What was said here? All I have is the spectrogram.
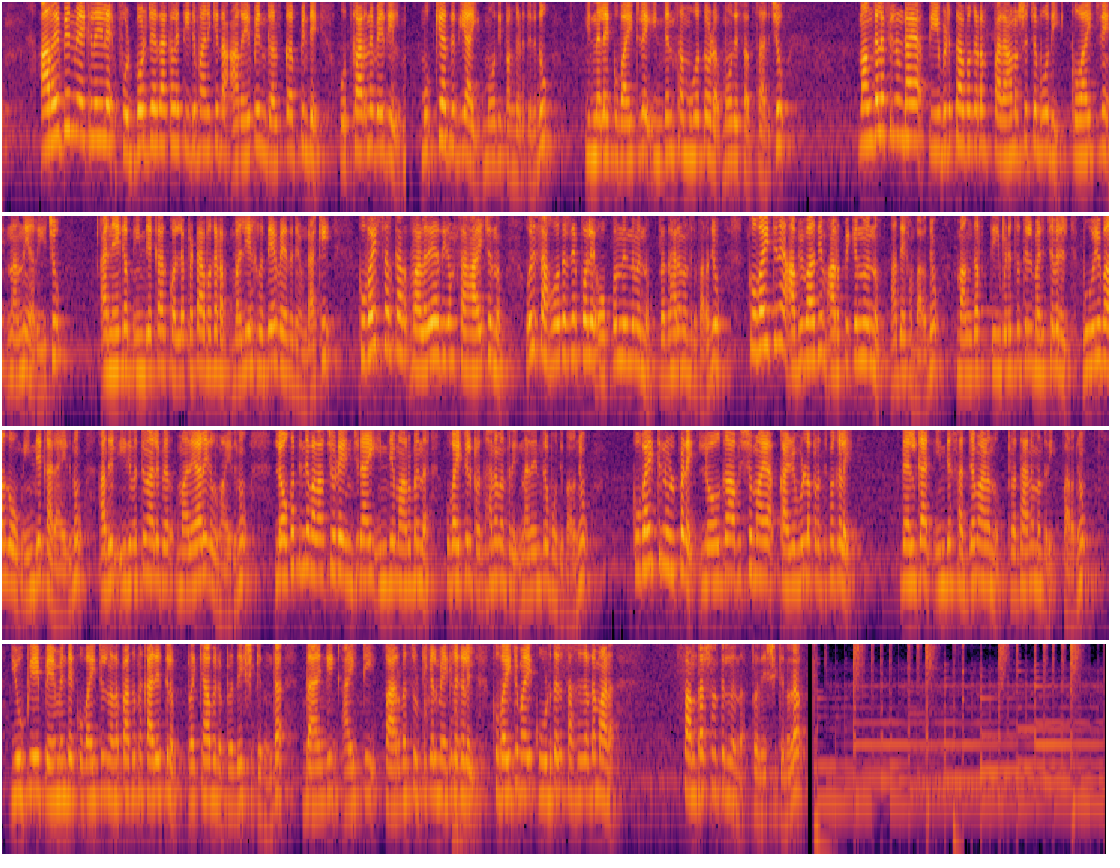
അറേബ്യൻ മേഖലയിലെ ഫുട്ബോൾ ജേതാക്കളെ തീരുമാനിക്കുന്ന അറേബ്യൻ ഗൾഫ് കപ്പിന്റെ ഉദ്ഘാടന വേദിയിൽ മുഖ്യാതിഥിയായി മോദി പങ്കെടുത്തിരുന്നു. ഇന്നലെ കുവൈറ്റിലെ ഇന്ത്യൻ സമൂഹത്തോട് മോദി സംസാരിച്ചു. മംഗലഫിലുണ്ടായ തീപിടുത്ത അപകടം പരാമർശിച്ച മോദി കുവൈറ്റിനെ നന്ദി അറിയിച്ചു. അനേകം ഇന്ത്യക്കാർ കൊല്ലപ്പെട്ട അപകടം വലിയ ഹൃദയവേദനയുണ്ടാക്കി. കുവൈറ്റ് സർക്കാർ വളരെയധികം സഹായിച്ചെന്നും ഒരു സഹോദരനെ പോലെ ഒപ്പം നിന്നുവെന്നും പ്രധാനമന്ത്രി പറഞ്ഞു. കുവൈറ്റിന് അഭിവാദ്യം അർപ്പിക്കുന്നുവെന്നും അദ്ദേഹം പറഞ്ഞു. മംഗഫ് തീപിടുത്തത്തിൽ മരിച്ചവരിൽ ഭൂരിഭാഗവും ഇന്ത്യക്കാരായിരുന്നു. അതിൽ ഇരുപത്തിനാല് പേർ മലയാളികളുമായിരുന്നു. ലോകത്തിന്റെ വളർച്ചയുടെ എഞ്ചിനായി ഇന്ത്യ മാറുമെന്ന് കുവൈറ്റിൽ പ്രധാനമന്ത്രി നരേന്ദ്രമോദി പറഞ്ഞു. കുവൈത്തിനുൾപ്പെടെ ലോകാവശ്യമായ കഴിവുള്ള പ്രതിഭകളെ നൽകാൻ ഇന്ത്യ സജ്ജമാണെന്നും പ്രധാനമന്ത്രി പറഞ്ഞു. യു പി ഐ പേയ്മെന്റ് കുവൈറ്റിൽ നടപ്പാക്കുന്ന കാര്യത്തിലും പ്രഖ്യാപനം പ്രതീക്ഷിക്കുന്നുണ്ട്. ബാങ്കിംഗ് ഐ ടി ഫാർമസ്യൂട്ടിക്കൽ മേഖലകളിൽ കുവൈറ്റുമായി കൂടുതൽ സഹകരണമാണ് സന്ദർശനത്തിൽ നിന്ന് പ്രതീക്ഷിക്കുന്നത്.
